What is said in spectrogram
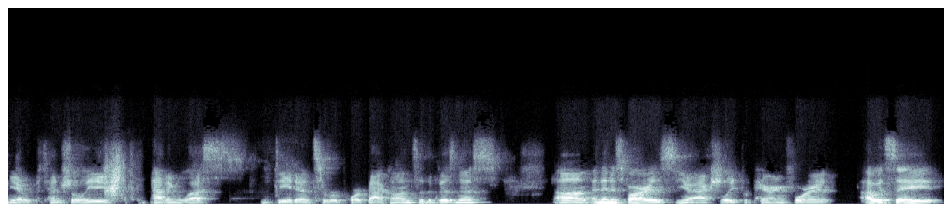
you know potentially having less data to report back on to the business um, and then as far as you know actually preparing for it i would say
